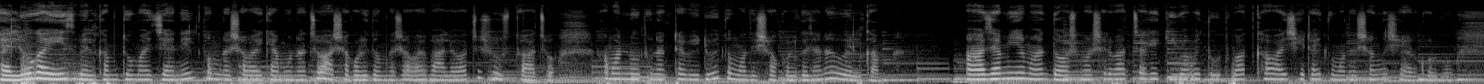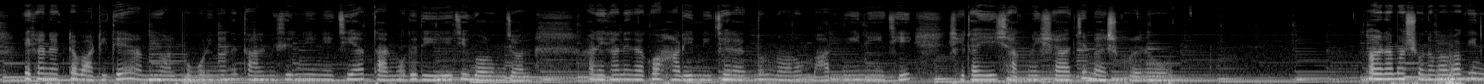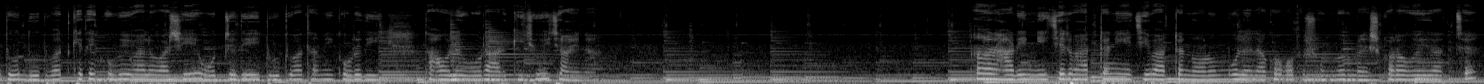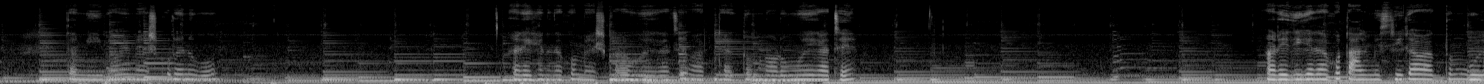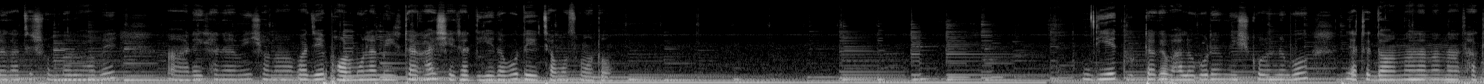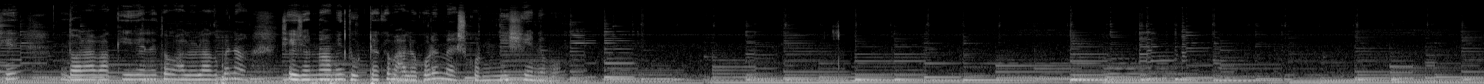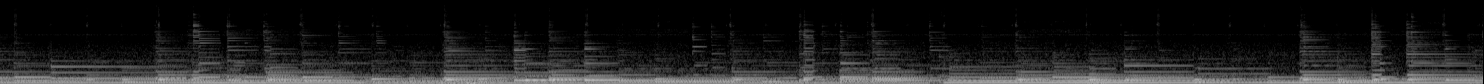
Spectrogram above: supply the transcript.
Hello guys welcome to my channel তোমরা সবাই কেমন আছো? আশা করি তোমরা সবাই ভালো আছো, সুস্থ আছো। আমার নতুন একটা ভিডিও তোমাদের সকলকে জানাই ওয়েলকাম আজ আমি আমার দশ মাসের বাচ্চাকে কীভাবে দুধ ভাত খাওয়াই সেটাই তোমাদের সঙ্গে শেয়ার করব। এখানে একটা বাটিতে আমি অল্প পরিমাণে তাল মিশিয়ে নিয়ে নিয়েছি আর তার মধ্যে দিয়ে দিয়েছি গরম জল। আর এখানে দেখো হাঁড়ির নিচের একদম নরম ভাত নিয়ে নিয়েছি, সেটাই এই শাকনির সাহায্যে ম্যাশ করে নেব। আর আমার সোনা বাবা কিন্তু দুধ ভাত খেতে খুবই ভালোবাসে। ওর যদি এই দুধ ভাত আমি করে দিই, তাহলে ওর আর কিছুই চায় না। আর হাড়ির নিচের ভাতটা নিয়েছি। ভাতটা নরম বলে দেখো কত সুন্দর ম্যাশ করা হয়ে যাচ্ছে। তা আমি এইভাবে ম্যাশ করে নেব। আর এখানে দেখো ম্যাশ করা হয়ে গেছে। ভাতটা একদম নরম হয়ে গেছে। আর এদিকে দেখো তাল মিস্ত্রিটাও একদম গলে গেছে সুন্দরভাবে। আর এখানে আমি সোনা বাবা যে ফর্মুলা মিল্কটা খাই সেটা দিয়ে দেবো দেড় চামচ মতো। দিয়ে দুধটাকে ভালো করে মিক্স করে নেব যাতে দানা দানা না থাকে। দলা বাকিয়ে গেলে তো ভালো লাগবে না, সেই জন্য আমি দুধটাকে ভালো করে ম্যাশ করে মিশিয়ে নেব।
